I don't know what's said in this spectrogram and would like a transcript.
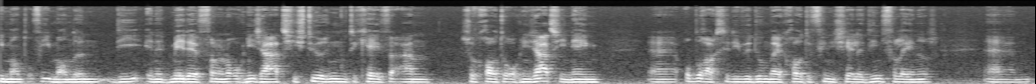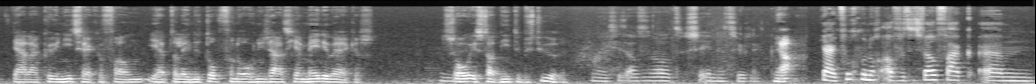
iemand of iemanden die in het midden van een organisatie sturing moeten geven aan zo'n grote organisatie. Neem uh, opdrachten die we doen bij grote financiële dienstverleners. Uh, ja, daar kun je niet zeggen van je hebt alleen de top van de organisatie en medewerkers. Zo is dat niet te besturen. Maar je zit altijd wel tussenin natuurlijk. Ja. Ja, ik vroeg me nog af, het is wel vaak, um,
